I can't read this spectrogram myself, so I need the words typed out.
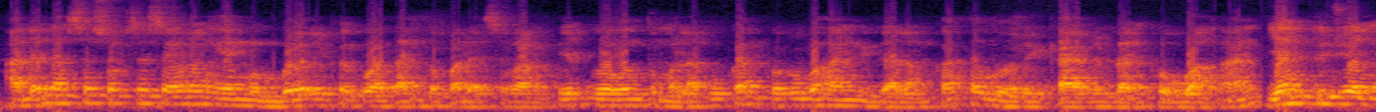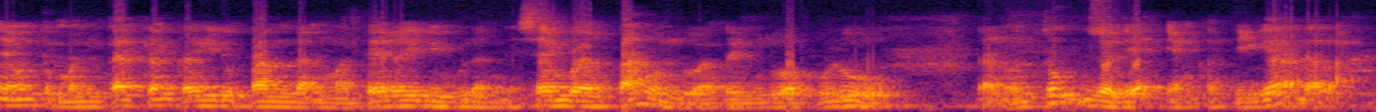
adalah sosok seseorang yang memberi kekuatan kepada seorang Virgo untuk melakukan perubahan di dalam kategori karir dan keuangan yang tujuannya untuk meningkatkan kehidupan dan materi di bulan Desember tahun 2020 dan untuk zodiak yang ketiga adalah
